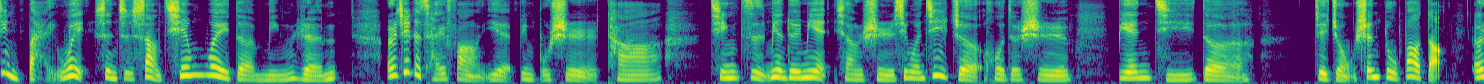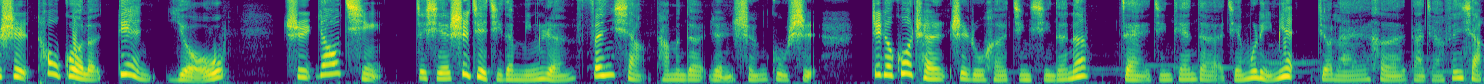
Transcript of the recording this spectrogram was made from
近百位甚至上千位的名人，而这个采访也并不是他亲自面对面，像是新闻记者或者是编辑的这种深度报道，而是透过了电邮去邀请这些世界级的名人分享他们的人生故事。这个过程是如何进行的呢？在今天的节目里面，就来和大家分享。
